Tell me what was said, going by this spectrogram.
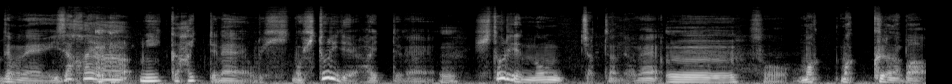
う。でもね、居酒屋に一回入ってね、俺ひ、もう一人で入ってね、一、人で飲んじゃってたんだよね。えー、そう。真っ真っ暗なバ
